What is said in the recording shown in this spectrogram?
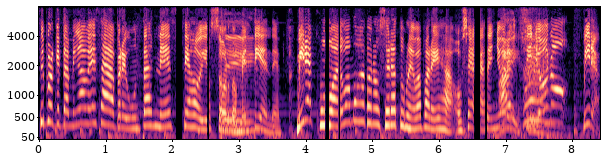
Sí, porque también a veces a preguntas necias oídos sordos, Sí. ¿me entiendes? Mira, ¿cuándo vamos a conocer a tu nueva pareja? O sea, señores, Ay, si yo no, mira,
